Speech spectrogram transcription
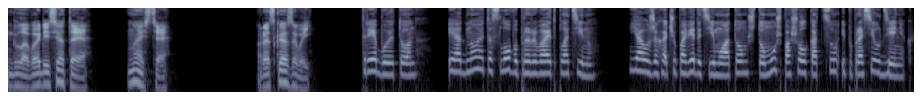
Глава десятая. Настя. Рассказывай. Требует он. И одно это слово прорывает плотину. Я уже хочу поведать ему о том, что муж пошел к отцу и попросил денег.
